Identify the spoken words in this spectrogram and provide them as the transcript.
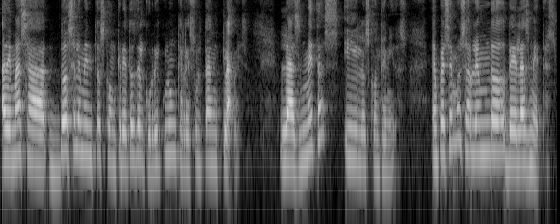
además a dos elementos concretos del currículum que resultan claves, las metas y los contenidos. Empecemos hablando de las metas.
